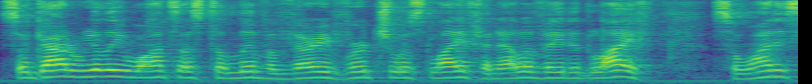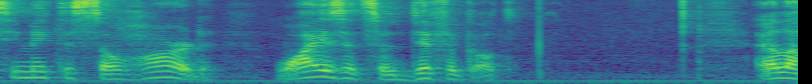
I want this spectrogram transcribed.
So God really wants us to live a very virtuous life, an elevated life. So why does He make this so hard? Why is it so difficult? V'lo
